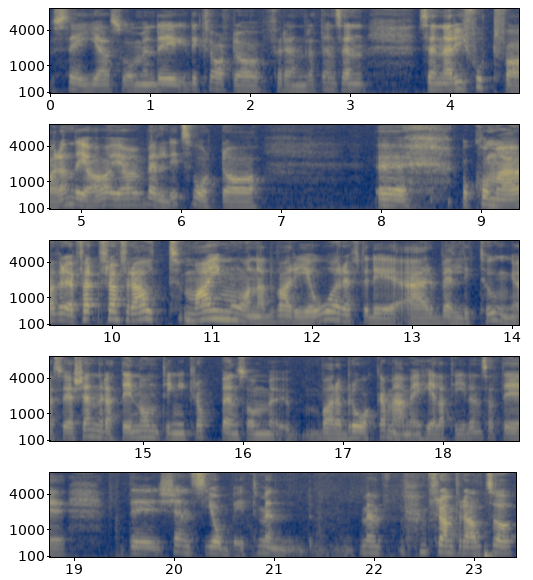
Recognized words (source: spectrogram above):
säga så. Men det, det är klart det har förändrat den. Sen, sen är det ju fortfarande, ja, jag har väldigt svårt att eh, och komma över det. Framförallt maj månad varje år efter det är väldigt tung. Alltså jag känner att det är någonting i kroppen som bara bråkar med mig hela tiden. Så att det, det känns jobbigt. Men, men framförallt så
